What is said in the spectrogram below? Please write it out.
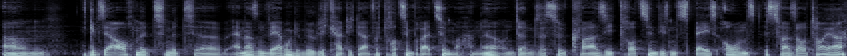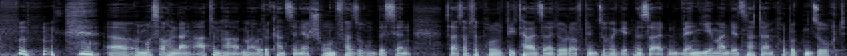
ähm, gibt es ja auch mit, mit äh, Amazon Werbung die Möglichkeit, dich da einfach trotzdem breit zu machen. Ne? Und dann, dass du quasi trotzdem diesen Space ownst. Ist zwar sauteuer äh, und musst auch einen langen Atem haben, aber du kannst dann ja schon versuchen, ein bisschen, sei es auf der Produktdetailseite oder auf den Suchergebnisseiten, wenn jemand jetzt nach deinen Produkten sucht,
